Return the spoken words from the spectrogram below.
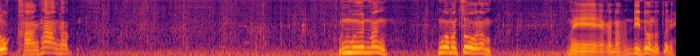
ตกขางทางครับ มันมืนมั้งงัวมันโซ่น้ำแม่กันนะดินโดนเหรอตัวนี้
